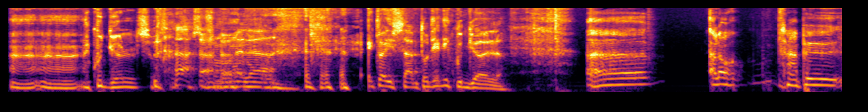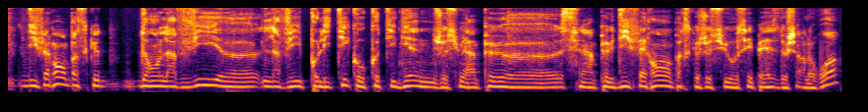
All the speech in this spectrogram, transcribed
un, un- un coup de gueule sur, sur ce changement. Et toi Hicham, ton dernier coup de gueule Euh, alors, c'est un peu différent parce que dans la vie, euh, la vie politique au quotidien, je suis un peu, euh, c'est un peu différent parce que je suis au CPS de Charleroi,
